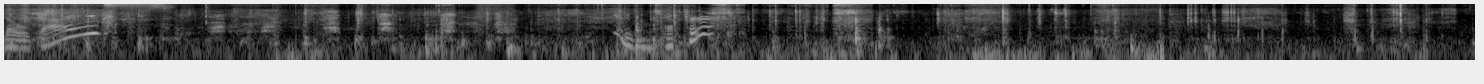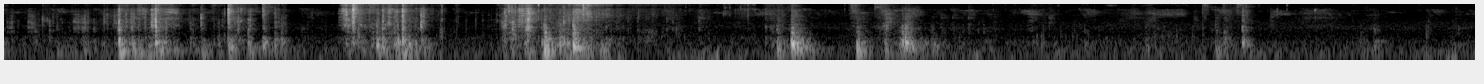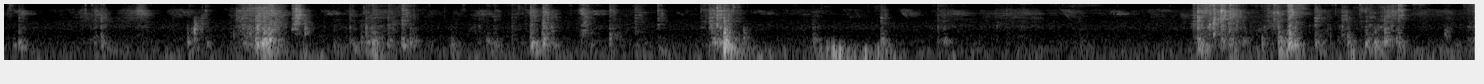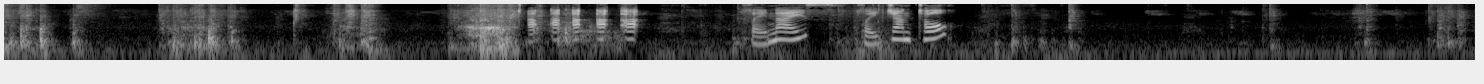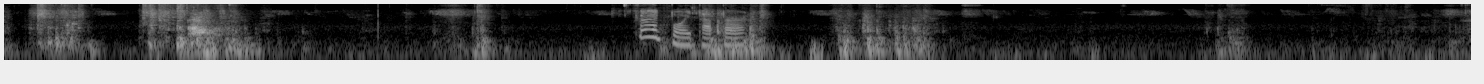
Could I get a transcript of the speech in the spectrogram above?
Hello, guys. Hello, Pepper. Ah, ah, ah. Play nice. Play gentle. Good boy, Pepper.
